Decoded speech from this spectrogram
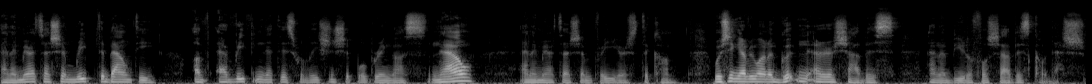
and Emirat Hashem reap the bounty of everything that this relationship will bring us now and Emirat Hashem for years to come. Wishing everyone a good and Erev Shabbos and a beautiful Shabbos Kodesh.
